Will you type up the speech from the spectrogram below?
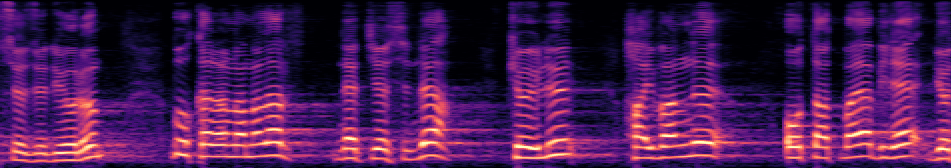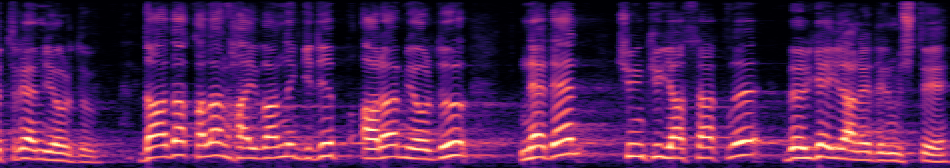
söz ediyorum. Bu kararnameler neticesinde köylü hayvanlı otlatmaya bile götüremiyordu. Dağda kalan hayvanı gidip aramıyordu. Neden? Çünkü yasaklı bölge ilan edilmişti.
